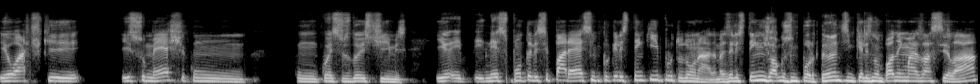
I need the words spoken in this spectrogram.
eu acho que isso mexe com, com, com esses dois times. E, e, nesse ponto eles se parecem porque eles têm que ir para tudo ou nada, mas eles têm jogos importantes em que eles não podem mais vacilar,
